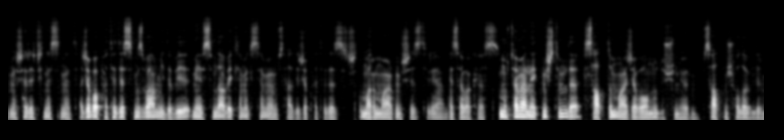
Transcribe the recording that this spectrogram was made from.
Meşe reçinesi net. Acaba patatesimiz var mıydı? Bir mevsim daha beklemek istemiyorum sadece patates için. Umarım varmışızdır yani. Neyse bakarız. Muhtemelen ekmiştim de sattım mı acaba onu düşünüyorum. Satmış olabilirim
